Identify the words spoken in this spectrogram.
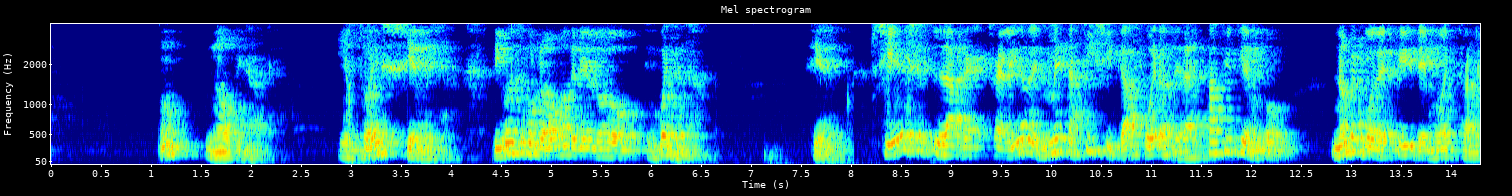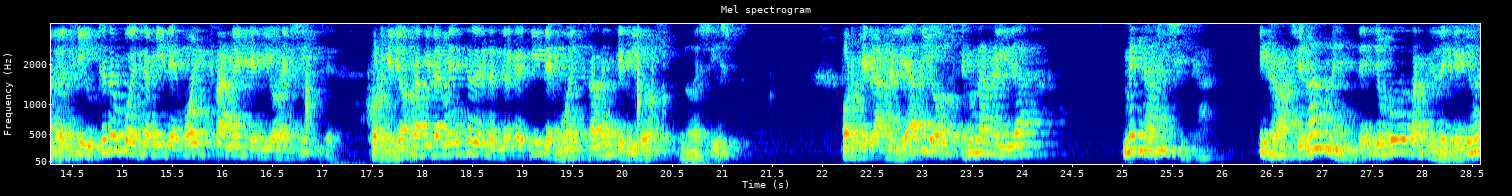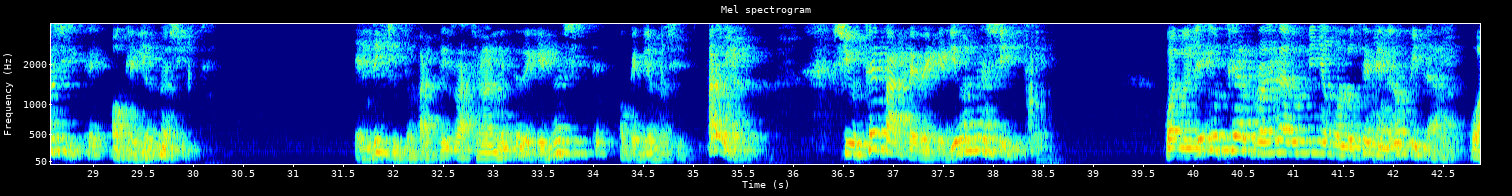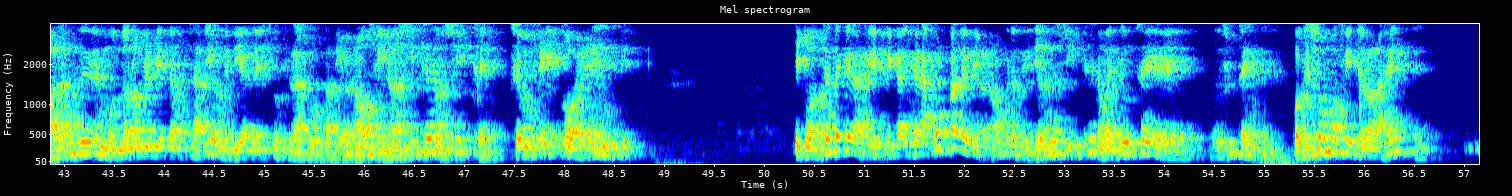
¿Mm? No opinables. Y esto es ciencia. Digo esto porque vamos a tenerlo en cuenta. Ciencia. Si es la realidad de metafísica fuera del espacio y tiempo, no me puede decir demuéstramelo. Es decir, usted no puede decir a mí demuéstrame que Dios existe. Porque yo rápidamente le tendré que decir demuéstrame que Dios no existe. Porque la realidad Dios es una realidad metafísica. Y racionalmente yo puedo partir de que Dios existe o que Dios no existe. Es lícito partir racionalmente de que Dios existe o que Dios no existe. Ahora bien, si usted parte de que Dios no existe, cuando llegue usted al problema de un niño con leucemia en el hospital o al hambre en el mundo, no me meta usted a Dios, me diga, le eche usted la culpa a Dios. No, si no existe, no existe. Sea usted coherente. Y cuando usted se queda así explicado, dice, la culpa de Dios. No, pero si Dios no existe, no me dice usted, no dice usted. Porque somos aficionados a la gente.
